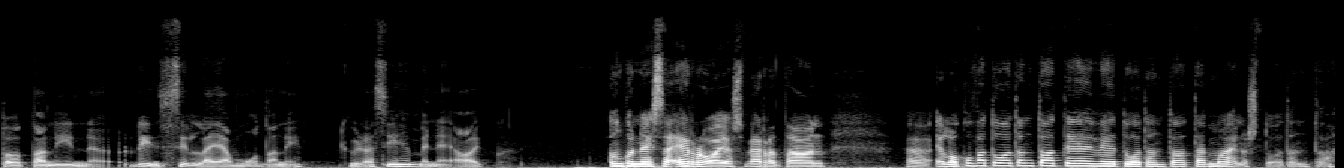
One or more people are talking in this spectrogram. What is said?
tota niin, linssillä ja muuta, niin kyllä siihen menee aikaa. Onko näissä eroa, jos verrataan elokuvatuotantoa, TV-tuotantoa tai mainostuotantoa?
